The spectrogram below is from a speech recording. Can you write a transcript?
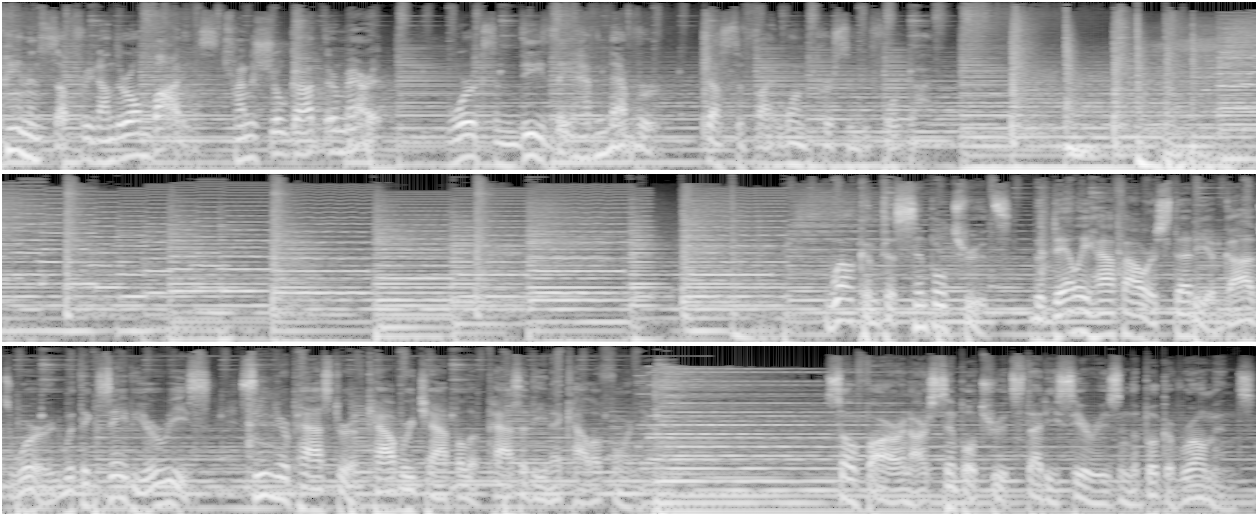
pain and suffering on their own bodies, trying to show God their merit. Works and deeds, they have never justified one person before God. Welcome to Simple Truths, the daily half hour study of God's Word with Xavier Reese, Senior Pastor of Calvary Chapel of Pasadena, California. So far in our Simple Truth study series in the book of Romans,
